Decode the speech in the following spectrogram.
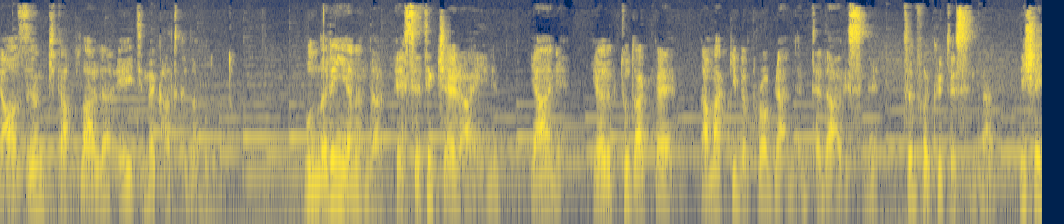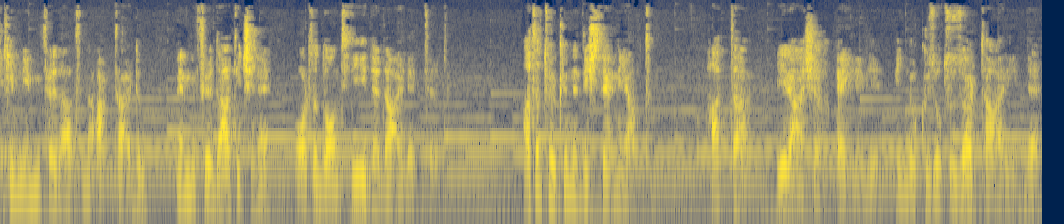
yazdığım kitaplarla eğitime katkıda bulundum. Bunların yanında estetik cerrahinin yani yarık dudak ve damak gibi problemlerin tedavisini tıp fakültesinden diş hekimliği müfredatına aktardım ve müfredat içine ortodontiliği de dahil ettirdim. Atatürk'ün de dişlerini yaptım. Hatta İran Şahı Pehlevi 1934 tarihinde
